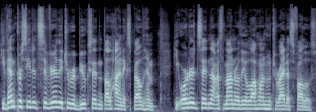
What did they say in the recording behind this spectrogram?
He then proceeded severely to rebuke Sayyidina Talha and expelled him. He ordered Sayyidina Uthman anhu to write as follows.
